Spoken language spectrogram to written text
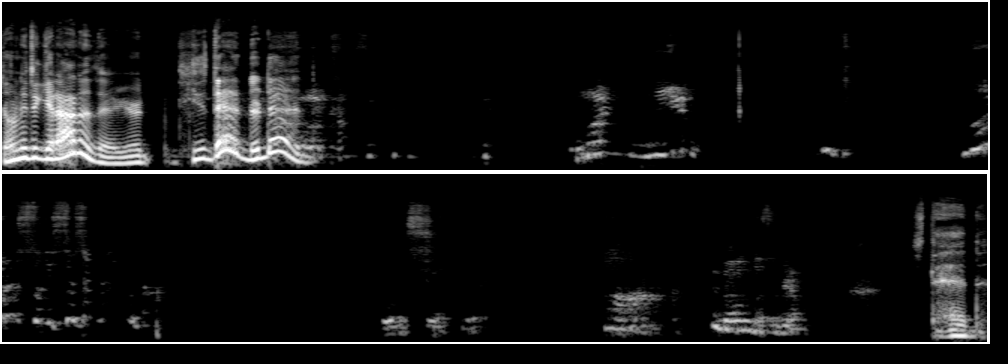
y'all need to get out of there. You're he's dead. They're dead. He's dead.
